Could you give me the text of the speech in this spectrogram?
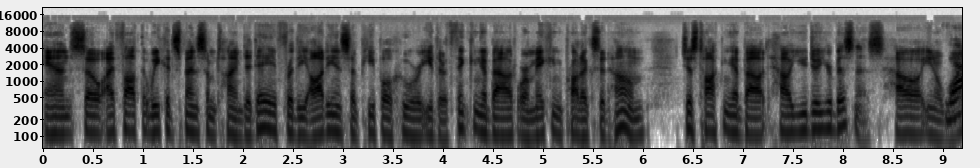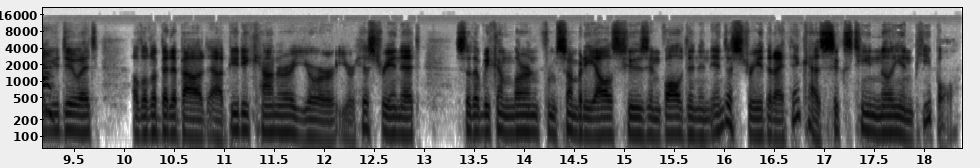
and so I thought that we could spend some time today for the audience of people who are either thinking about or making products at home, just talking about how you do your business, how, you know, why yeah. you do it, a little bit about uh, Beautycounter, your your history in it, so that we can learn from somebody else who's involved in an industry that I think has 16 million people.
